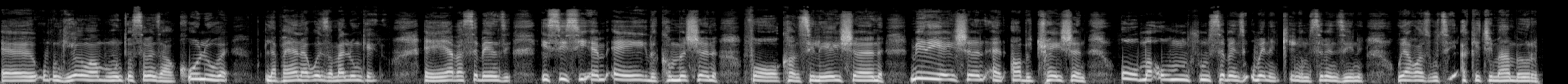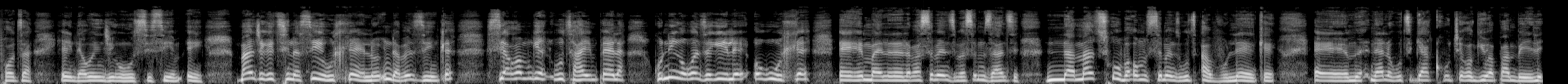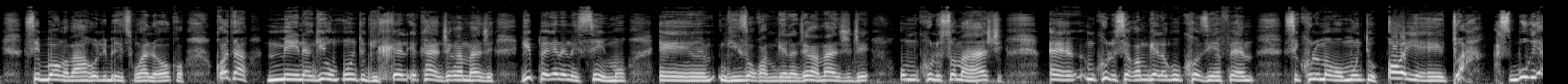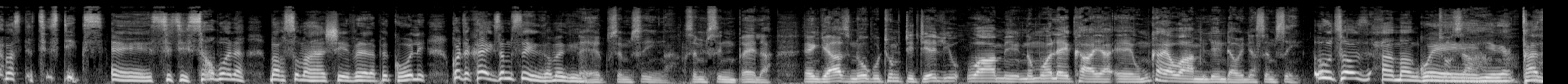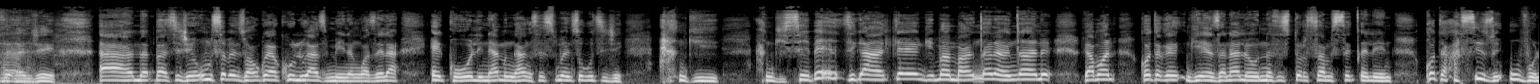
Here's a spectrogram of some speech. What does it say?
eh ngike ngihamba umuntu osebenza kakhulu ke laphayana kwenza amalungelo eh yabasebenzi iCCMA the Commission for Conciliation Mediation and Arbitration. Uma umsebenzi ube nenkinga emsebenzini uyakwazi ukuthi agijima hamba ureporter endaweni njengo CCMA manje ke thina siyihlelo indaba ezinhle siyakwamukela ukuthi hayi impela kuningi okwenzekile okuhle eh mayelana nabasebenzi basemzansi namathuba omsebenzi ukuthi avuleke eh nalokuthi kuyaqhutsheka kuyiwa phambili. Sibonga abaholi bethu ngalokho lokho. Kodwa mina ngiwumuntu ngihleli ekhaya njengamanje ngibhekene nesimo eh ngizokwamukela njengamanje nje umkhulu somahashi. Eh umkhulu siyakwamukela ku Khosi FM sikhuluma ngomuntu oyedwa. Asibuke aba statistics eh sithi sawubona baba somahashi vela lapha eGoli. Kodwa khaya kusemsinga manje eh kusemsinga kusemsinga impela. Eh ngiyazi nokuthi umdideli wami noma wala ekhaya eh umkhaya wami le ndaweni yasemsinga uthozama ngwenye ngiyachazela nje. Um basi nje umsebenzi wakho kakhulukazi mina ngikwazela egoli nami ngangisesimweni sokuthi nje angi angisebenzi kahle ngibamba kancane kancane uyabona? Kodwa ke ngiyeza nalo nase story sami seceleni kodwa asizwe uvo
